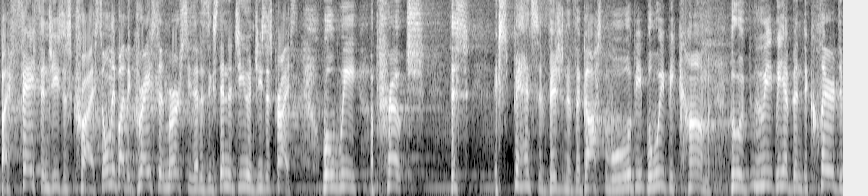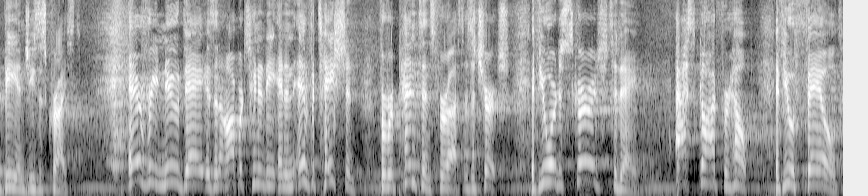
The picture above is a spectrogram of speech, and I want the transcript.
by faith in Jesus Christ, only by the grace and mercy that is extended to you in Jesus Christ, will we approach this expansive vision of the gospel? Will we, will we become who we have been declared to be in Jesus Christ? Every new day is an opportunity and an invitation for repentance for us as a church. If you are discouraged today, ask God for help. If you have failed,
